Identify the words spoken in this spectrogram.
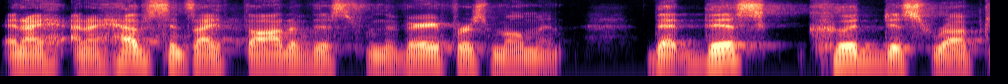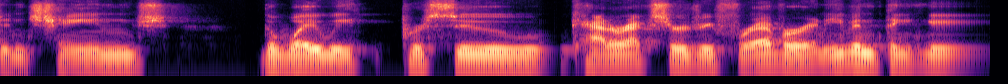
And I, and I have since I thought of this from the very first moment that this could disrupt and change the way we pursue cataract surgery forever. And even thinking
